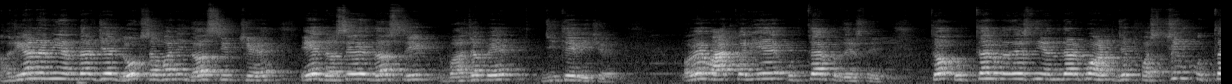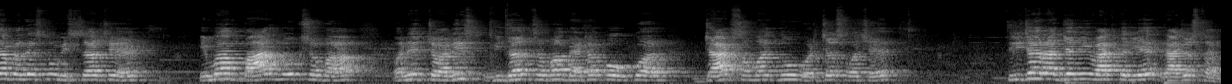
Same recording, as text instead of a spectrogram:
હરિયાણાની અંદર જે લોકસભાની દસ સીટ છે, એ દસે દસ સીટ ભાજપે જીતેલી છે. હવે વાત કરીએ ઉત્તર પ્રદેશની. તો ઉત્તર પ્રદેશની અંદર પણ જે પશ્ચિમ ઉત્તર પ્રદેશનો વિસ્તાર છે, એમાં બાર લોકસભા અને ચાલીસ વિધાનસભા બેઠકો ઉપર જાટ સમાજનું વર્ચસ્વ છે. ત્રીજા રાજ્યની વાત કરીએ, રાજસ્થાન.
